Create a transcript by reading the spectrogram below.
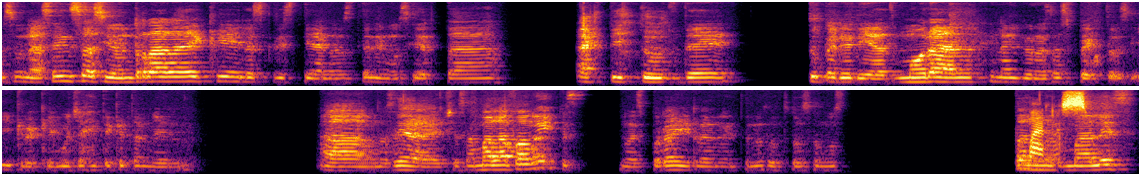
pues una sensación rara de que los cristianos tenemos cierta actitud de superioridad moral en algunos aspectos y creo que hay mucha gente que también, ah, no sé, ha hecho esa mala fama y pues no es por ahí, realmente nosotros somos tan normales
